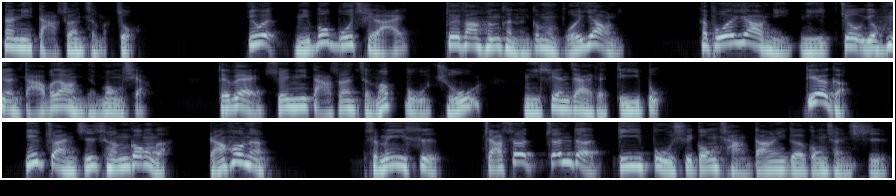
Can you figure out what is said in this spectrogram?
那你打算怎么做？因为你不补起来，对方很可能根本不会要你。那不会要你，你就永远达不到你的梦想，对不对？所以你打算怎么补足你现在的第一步？第二个，你转职成功了，然后呢？什么意思？假设真的第一步是工厂当一个工程师，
